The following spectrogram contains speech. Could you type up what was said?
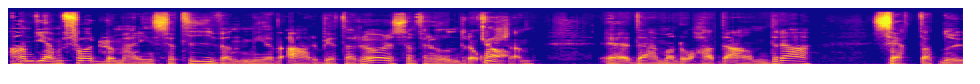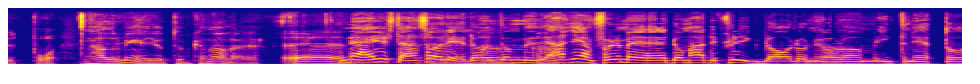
han jämförde de här initiativen med arbetarrörelsen för hundra år ja. sedan. Eh, där man då hade andra sätt att nå ut på. Hade de inga Youtube-kanaler? Eh, Nej, just det. Han sa det. De, de, uh, han jämförde med, de hade flygblad och nu har de internet. Och,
